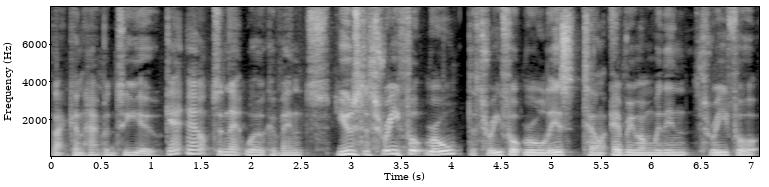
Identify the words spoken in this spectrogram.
That can happen to you. Get out to network events. Use the three foot rule. The three foot rule is tell everyone within three foot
